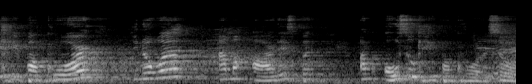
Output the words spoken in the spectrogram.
K-pop core. You know what? I'm an artist, but I'm also K-pop core, so... I'm,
